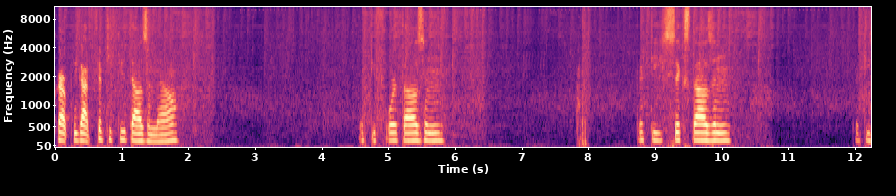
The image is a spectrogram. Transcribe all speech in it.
Crap, we got 52,000 now. 54,000. 56,000. 50.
